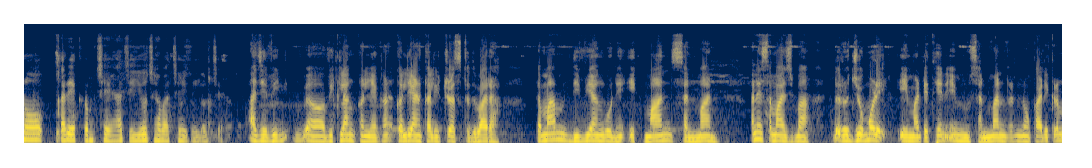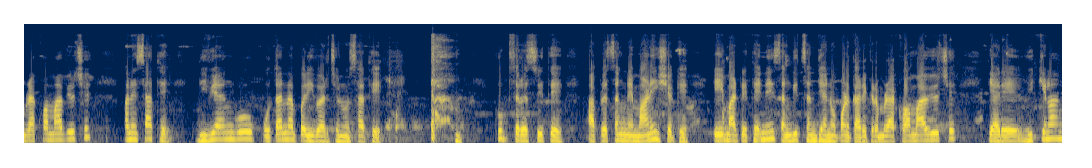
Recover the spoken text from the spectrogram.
નો કાર્યક્રમ છે, આજે યોજાવા જઈ રહ્યો છે. આજે વિકલાંગ કલ્યાણ, કલ્યાણકારી ટ્રસ્ટ દ્વારા તમામ દિવ્યાંગોને એક માન, સન્માન અને સમાજમાં દરજ્જો મળે એ માટે થઈને એમનું સન્માનનો કાર્યક્રમ રાખવામાં આવ્યો છે. અને સાથે દિવ્યાંગો પોતાના પરિવારજનો સાથે ખૂબ સરસ રીતે આ પ્રસંગને માણી શકે એ માટે થઈને સંગીત સંધ્યાનો પણ કાર્યક્રમ રાખવામાં આવ્યો છે. ત્યારે વિકલાંગ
